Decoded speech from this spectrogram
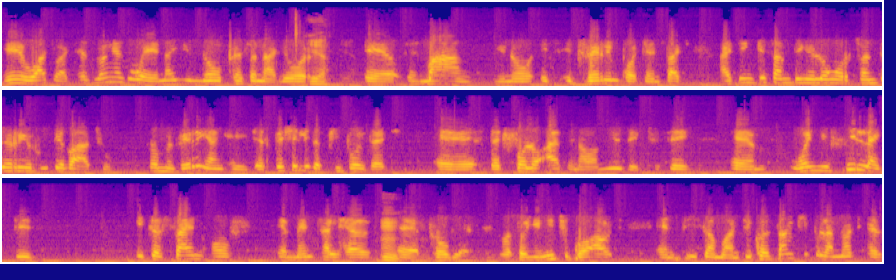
hey what what as long as wena you know personally or Yeah. eh mang you know it's it's very important but i think it's something along or tshwantse re rute batho from a very young age especially the people that uh, that follow us in our music to say um when you feel like this it's a sign of a mental health Mm. uh, problem. So you need to go out and see someone because some people are not as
